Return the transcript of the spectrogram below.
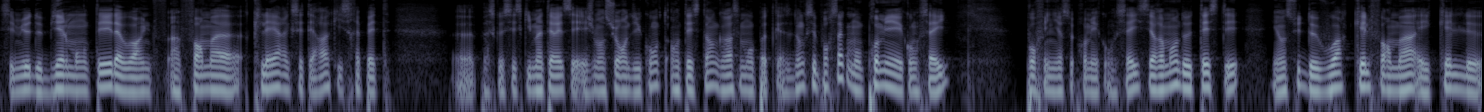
c'est mieux de bien le monter, d'avoir un format clair, etc., qui se répète. Euh, parce que c'est ce qui m'intéressait et je m'en suis rendu compte en testant grâce à mon podcast. Donc c'est pour ça que mon premier conseil, pour finir ce premier conseil, c'est vraiment de tester et ensuite de voir quel format et quel...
